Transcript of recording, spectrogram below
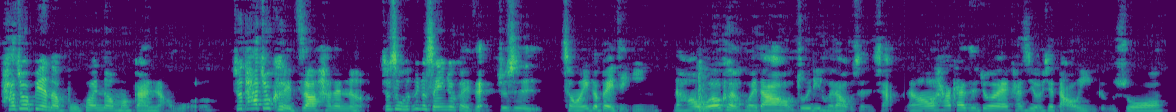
他就变得不会那么干扰我了。就他就可以知道他在那，就是那个声音就可以在，就是成为一个背景音。然后我又可以回到注意力回到我身上。然后他开始就会开始有一些导引，比如说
